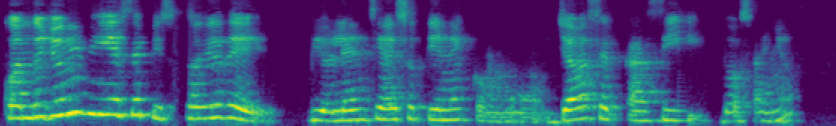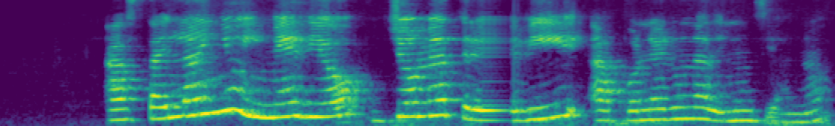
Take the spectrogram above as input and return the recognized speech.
cuando yo viví ese episodio de violencia, eso tiene como, ya va a ser casi dos años, hasta el año y medio yo me atreví a poner una denuncia, ¿no?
